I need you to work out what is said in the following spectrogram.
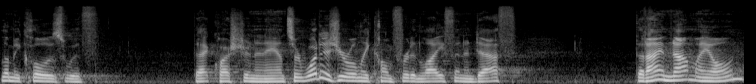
Let me close with that question and answer. What is your only comfort in life and in death? That I am not my own,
